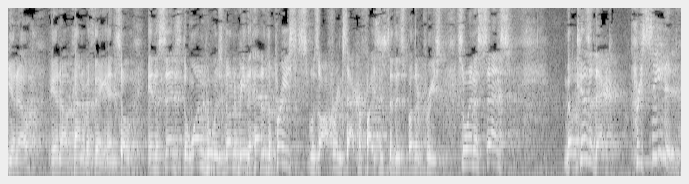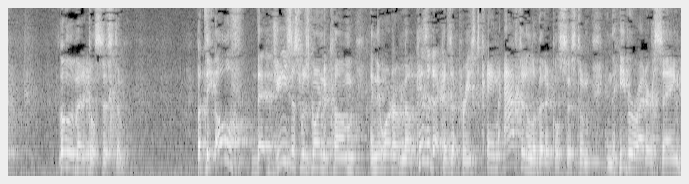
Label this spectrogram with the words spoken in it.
you know, you know, kind of a thing. And so, in a sense, the one who was going to be the head of the priests was offering sacrifices to this other priest. So, in a sense, Melchizedek preceded the Levitical system. But the oath that Jesus was going to come in the order of Melchizedek as a priest came after the Levitical system, and the Hebrew writer is saying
